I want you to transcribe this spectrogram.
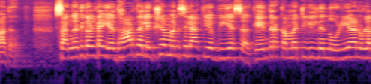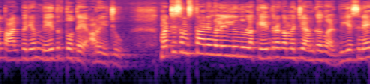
അത്. സംഗതികളുടെ യഥാർത്ഥ ലക്ഷ്യം മനസ്സിലാക്കിയ വി എസ് കേന്ദ്ര കമ്മിറ്റിയിൽ നിന്ന് ഒഴിയാനുള്ള താൽപര്യം നേതൃത്വത്തെ അറിയിച്ചു. മറ്റ് സംസ്ഥാനങ്ങളിൽ നിന്നുള്ള കേന്ദ്ര കമ്മിറ്റി അംഗങ്ങൾ വി എസിനെ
